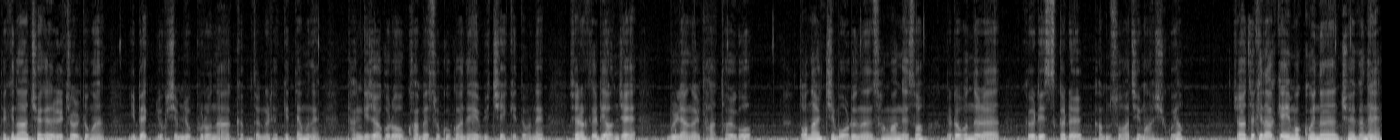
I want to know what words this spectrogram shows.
특히나 최근 일주일 동안 266%나 급등을 했기 때문에 단기적으로 과매수 구간에 위치해 있기 때문에 세력들이 언제 물량을 다 털고 떠날지 모르는 상황에서 여러분들은 그 리스크를 감수하지 마시고요. 자, 특히나 게이머 코인은 최근에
